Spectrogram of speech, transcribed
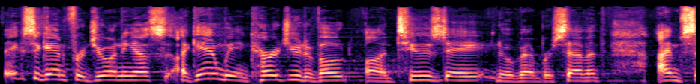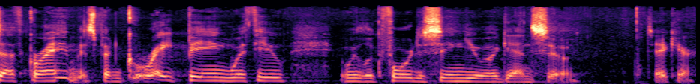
Thanks again for joining us. Again, we encourage you to vote on Tuesday, November 7th. I'm Seth Graham. It's been great being with you, and we look forward to seeing you again soon. Take care.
